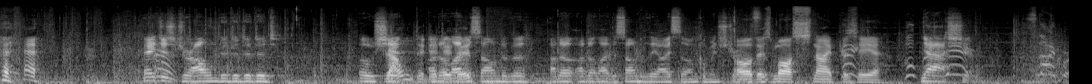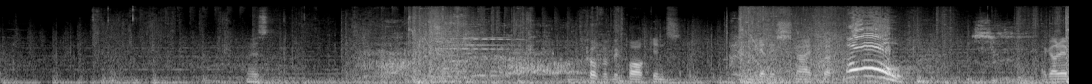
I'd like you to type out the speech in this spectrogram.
They just drowned. Oh shit! Drowned, I don't like the sound of it. I don't. I don't like the sound of the ice zone coming straight. Oh, there's it. more snipers here. Look Yeah, right shit. Sniper. There's- Cover me, Porkins. You get this sniper. Oh! I got him.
